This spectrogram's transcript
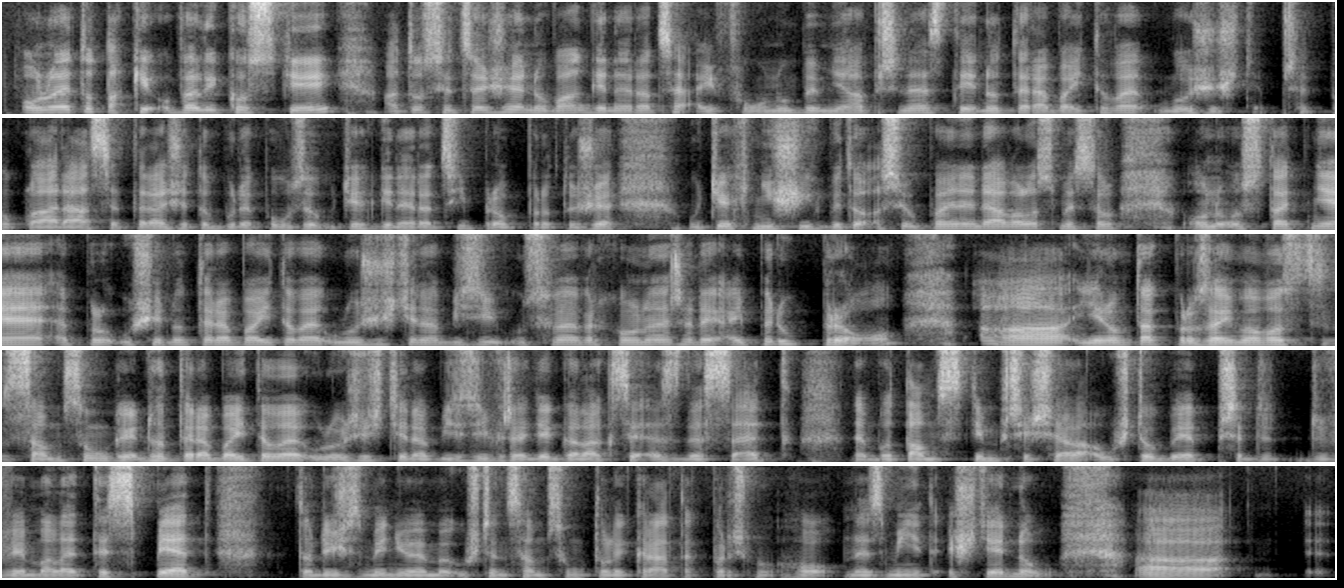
ono je to taky o velikosti a to sice, že nová generace iPhoneu by měla přinést 1 terabajtové úložiště. Předpokládá se teda, že to bude pouze u těch generací Pro, protože u těch nižších by to asi úplně nedávalo smysl. On ostatně Apple už 1 terabajtové úložiště nabízí u své vrcholné řady iPadu Pro a jenom tak pro zajímavost Samsung 1 terabajtové úložiště nabízí v řadě Galaxy S10, nebo tam s tím přišel a už to je před dvěma lety zpět, to když zmiňujeme už ten Samsung tolikrát, tak proč ho nezmínit ještě jednou. A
